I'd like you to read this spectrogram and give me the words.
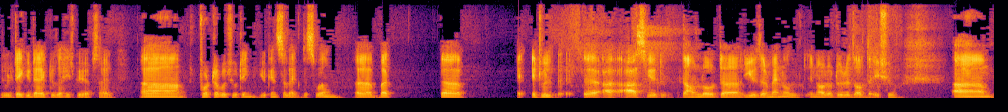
It will take you direct to the HP website. Uh, for troubleshooting you can select this one uh, but uh, it, it, will uh, ask you to download the user manual in order to resolve the issue. Um,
